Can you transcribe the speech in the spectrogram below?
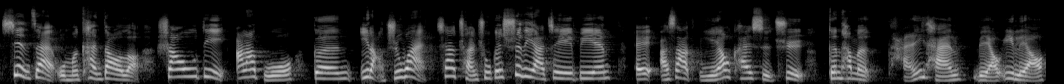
现在我们看到了沙地阿拉伯跟伊朗之外，现在传出跟叙利亚这一边。哎，阿萨也要开始去跟他们谈一谈、聊一聊。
